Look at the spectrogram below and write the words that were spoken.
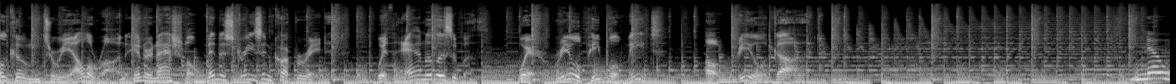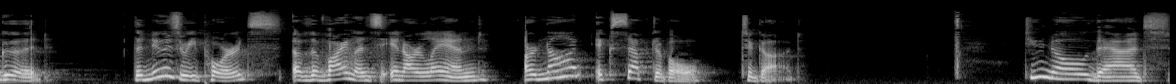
Welcome to Rialaron International Ministries Incorporated with Anne Elizabeth, where real people meet a real God. No good. The news reports of the violence in our land are not acceptable to God. Do you know that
